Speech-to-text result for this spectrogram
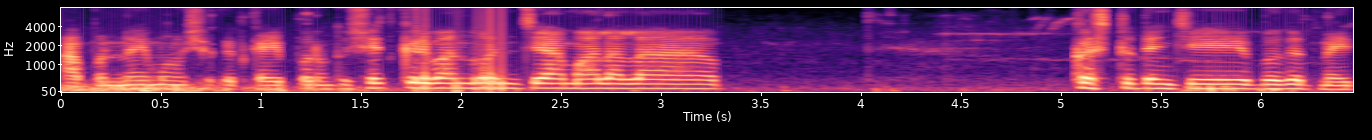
आपण नाही म्हणू शकत काही परंतु शेतकरी बांधवांच्या मालाला कष्ट त्यांचे बघत नाहीत.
